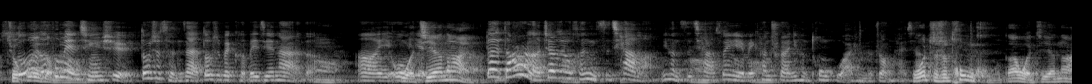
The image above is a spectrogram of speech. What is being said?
所有的负面情绪都是存在，都是被可被接纳的。嗯，呃，我接纳呀。对，当然了，这样就很自洽嘛。你很自洽，所以你也没看出来你很痛苦啊什么的状态下。我只是痛苦，但我接纳。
